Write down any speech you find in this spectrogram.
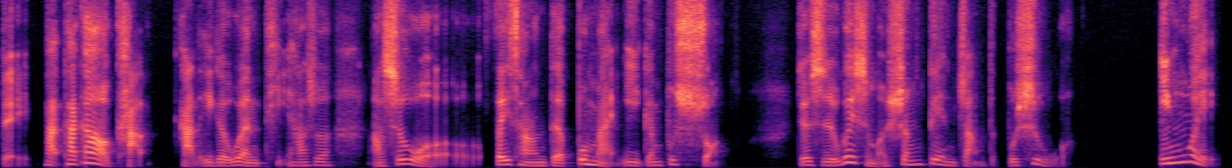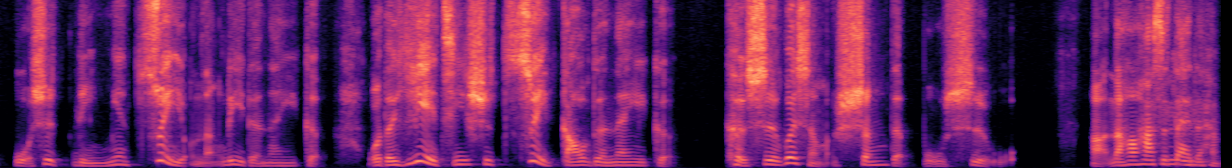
对，她她刚好卡卡了一个问题，她说，老师，我非常的不满意跟不爽。就是为什么升店长的不是我？因为我是里面最有能力的那一个，我的业绩是最高的那一个。可是为什么升的不是我？啊，然后他是带着很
